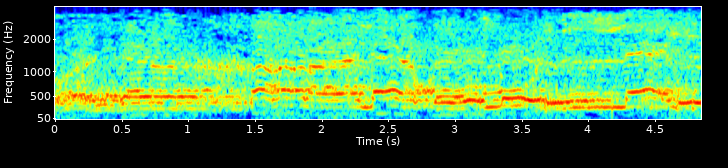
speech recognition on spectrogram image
وجرى لكم الليل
